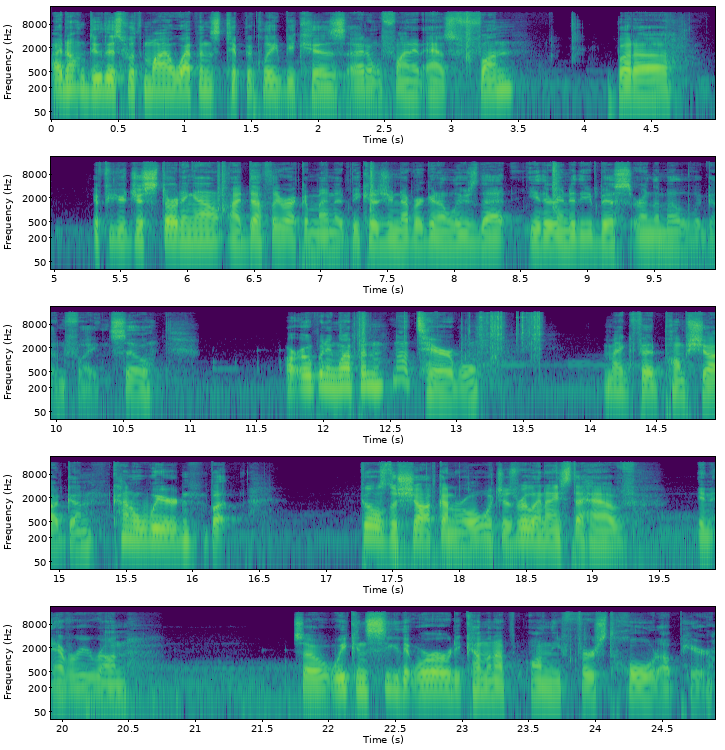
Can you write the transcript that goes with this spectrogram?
I don't do this with my weapons typically because I don't find it as fun. But uh, if you're just starting out, I definitely recommend it because you're never going to lose that either into the abyss or in the middle of a gunfight. So our opening weapon, not terrible. Mag-fed pump shotgun. Kind of weird, but fills the shotgun role, which is really nice to have in every run. So we can see that we're already coming up on the first hold up here.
